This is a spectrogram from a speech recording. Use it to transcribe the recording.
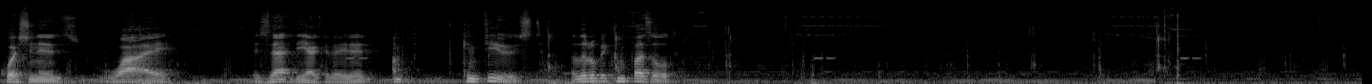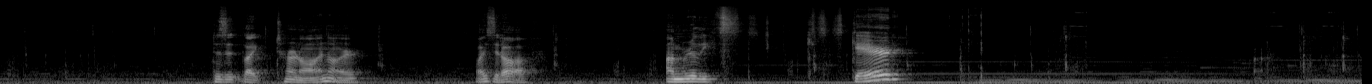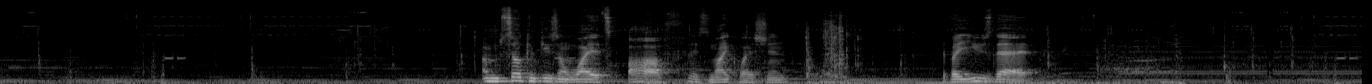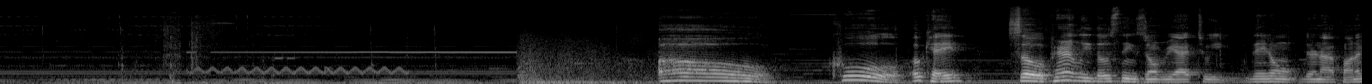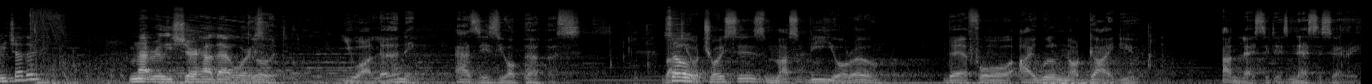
Question is, why is that deactivated? I'm confused. A little bit confuzzled. Does it like turn on or why is it off? I'm really scared. I'm so confused on why it's off is my question. If I use that, Oh, cool. Okay. So apparently those things don't react to e- they don't they're not fond of each other. I'm not really sure how that works. Good. You are learning, as is your purpose. But So- your choices must be your own. Therefore, I will not guide you, unless it is necessary.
